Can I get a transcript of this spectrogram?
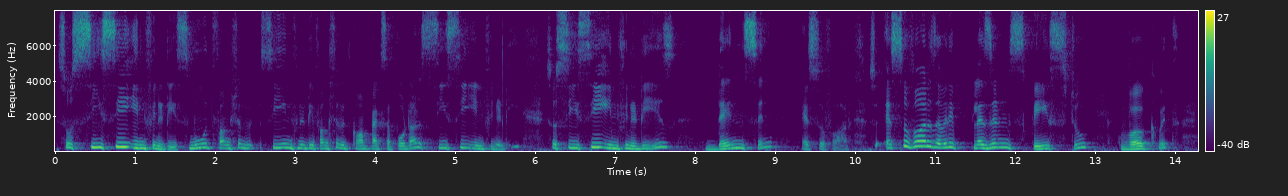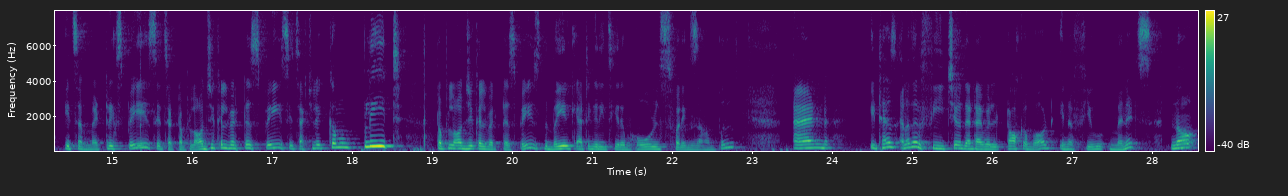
So CC infinity, smooth function, C infinity function with compact support are CC infinity. So CC infinity is dense in S of R. So S of R is a very pleasant space to work with. It's a metric space, it's a topological vector space, it's actually a complete topological vector space. The Baire category theorem holds for example and it has another feature that I will talk about in a few minutes. Now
